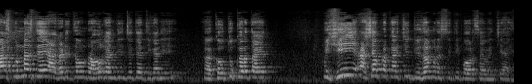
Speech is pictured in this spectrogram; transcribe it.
आज पुन्हाच ते आघाडीत जाऊन राहुल गांधींचे त्या ठिकाणी कौतुक करत आहेत. मग ही अशा प्रकारची द्विधा मनस्थिती पवारसाहेबांची आहे.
